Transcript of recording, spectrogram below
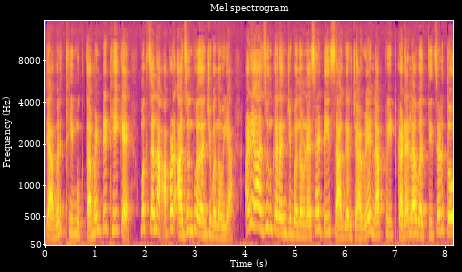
त्यावरती मुक्ता म्हणते ठीक आहे. मग चला आपण अजून करंजी बनवूया. आणि अजून करंजी बनवण्यासाठी सागर ज्या वेळेला पीठ काढायला वरती चढतो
